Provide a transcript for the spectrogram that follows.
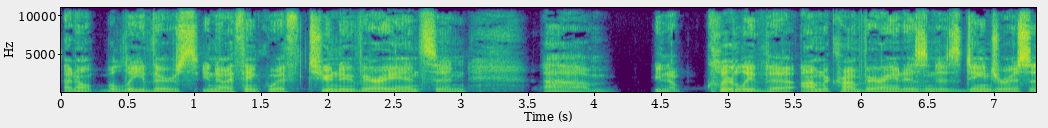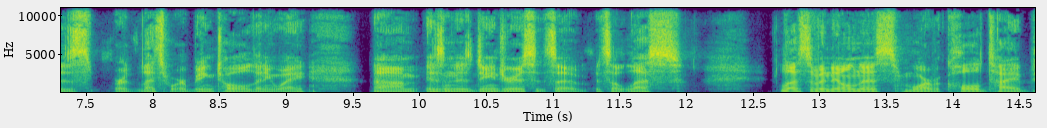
I don't believe there's, you know, I think with two new variants and, um, you know, clearly the Omicron variant isn't as dangerous as, or that's what we're being told anyway, um, isn't as dangerous. It's a, it's a less less of an illness, more of a cold type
